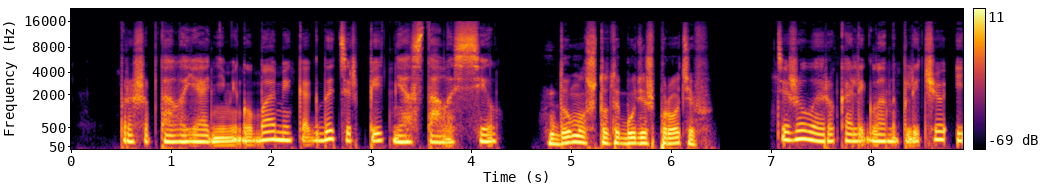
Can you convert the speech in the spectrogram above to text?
— прошептала я одними губами, когда терпеть не осталось сил. «Думал, что ты будешь против». Тяжелая рука легла на плечо, и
